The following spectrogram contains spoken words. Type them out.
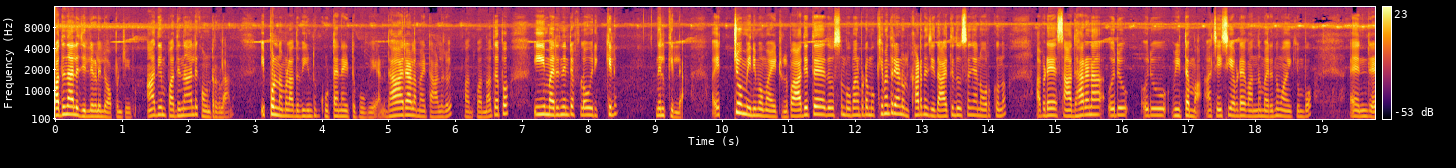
പതിനാല് ജില്ലകളിൽ ഓപ്പൺ ചെയ്തു. ആദ്യം പതിനാല് കൗണ്ടറുകളാണ് ഇപ്പോൾ നമ്മൾ അത് വീണ്ടും കൂട്ടാനായിട്ട് പോവുകയാണ്. ധാരാളമായിട്ട് ആളുകൾ വന്നു. അതപ്പോൾ ഈ മരുന്നിന്റെ ഫ്ലോ ഒരിക്കലും നിൽക്കില്ല. ഏറ്റവും മിനിമം ആയിട്ടുള്ളൂ അപ്പോൾ ആദ്യത്തെ ദിവസം ബഹുമാനപ്പെട്ട മുഖ്യമന്ത്രിയാണ് ഉദ്ഘാടനം ചെയ്തത്. ആദ്യത്തെ ദിവസം ഞാൻ ഓർക്കുന്നു അവിടെ സാധാരണ ഒരു ഒരു വീട്ടമ്മ ആ ചേച്ചി അവിടെ വന്ന് മരുന്ന് വാങ്ങിക്കുമ്പോൾ എന്റെ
